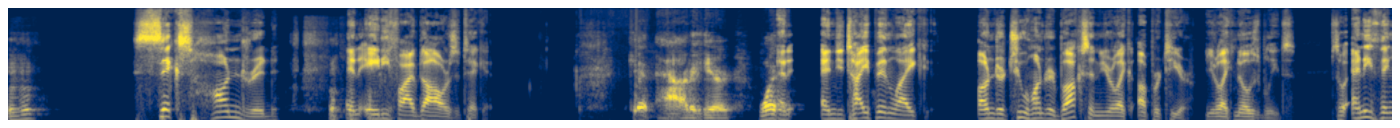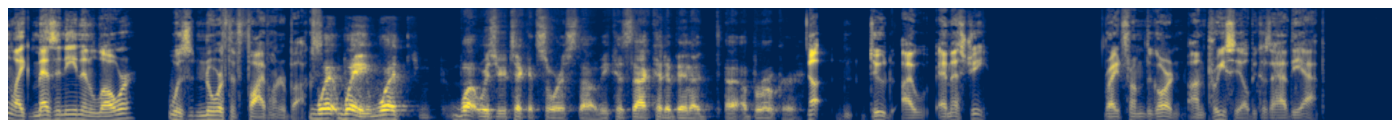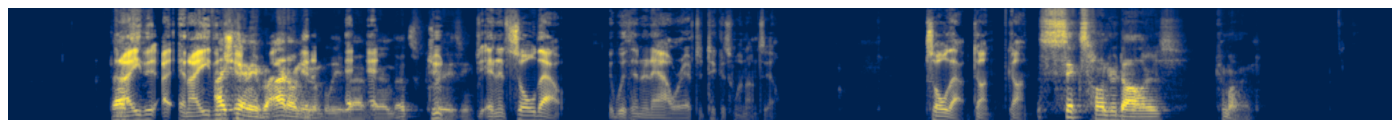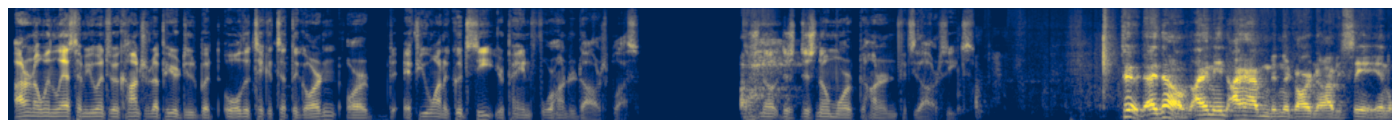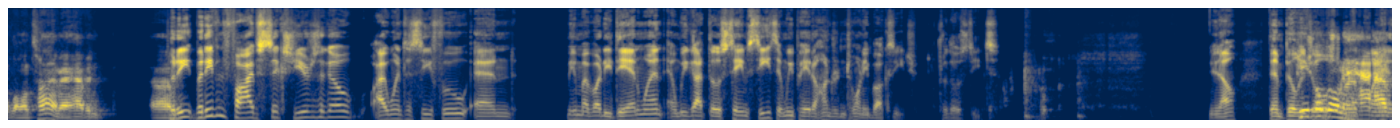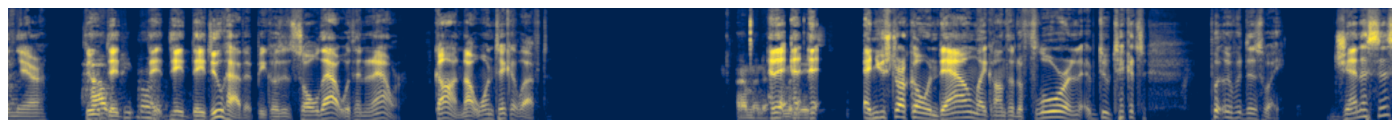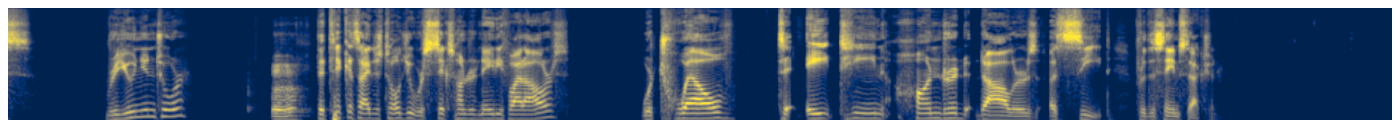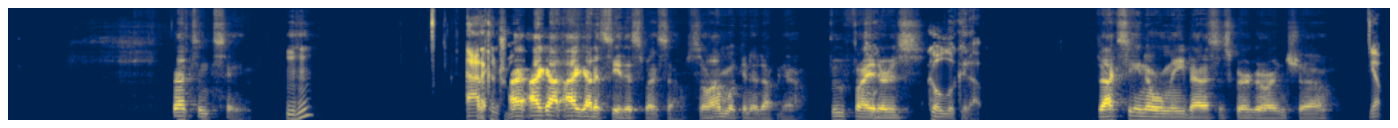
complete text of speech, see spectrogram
Mhm. $685 a ticket. Get out of here. What? And- And you type in like under 200 bucks and you're like upper tier. You're like nosebleeds. So anything like mezzanine and lower was north of 500 bucks. Wait, wait, what? What was your ticket source though? Because that could have been a a broker. No, dude, I MSG right from the garden on pre-sale because I have the app. And I even I- and I even I can't even. I don't and- even believe and- that, man. That's dude, crazy. and it sold out within an hour after tickets went on sale. Sold out, done, gone. Six hundred dollars. Come on. I don't know when the last time you went to a concert up here, dude, but all the tickets at the Garden, or if you want a good seat, you're paying four hundred dollars plus. There's no, there's, there's no more one hundred and fifty dollars seats. Dude, I know. I mean, I haven't been to the garden obviously in a long time. I haven't. Um, But but even five six years ago, I went to see Foo, and me and my buddy Dan went, and we got those same seats, and we paid one hundred and twenty bucks each for those seats. You know, then Billy Joel started have- playing there. Dude, they, they, they they do have it because it's sold out within an hour. Gone, not one ticket left. I'm gonna. And, I'm and, and, and you start going down like onto the floor and do tickets. Put it this way: Genesis reunion tour. Mhm. The tickets I just told you were six hundred and eighty-five dollars. Were twelve to eighteen hundred dollars a seat for the same section. That's insane. Out of control. I, I got. I got to see this myself. So I'm looking it up now. Foo Fighters Go look it up. vaccine only Madison Square Garden show. Yep.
